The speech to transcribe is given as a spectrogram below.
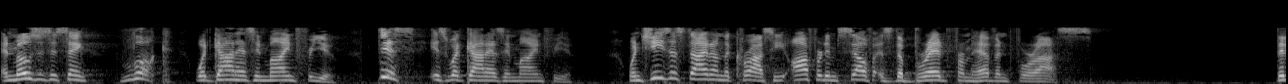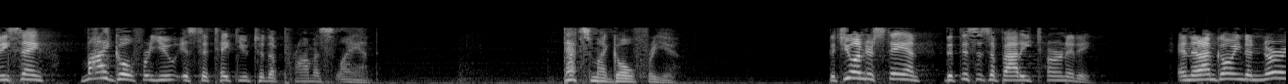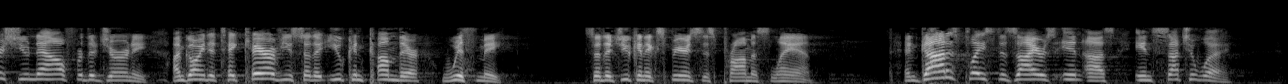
And Moses is saying, Look what God has in mind for you. This is what God has in mind for you. When Jesus died on the cross, He offered Himself as the bread from heaven for us. That He's saying, My goal for you is to take you to the promised land. That's my goal for you. That you understand that this is about eternity. And that I'm going to nourish you now for the journey. I'm going to take care of you so that you can come there with me. So that you can experience this promised land. And God has placed desires in us in such a way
